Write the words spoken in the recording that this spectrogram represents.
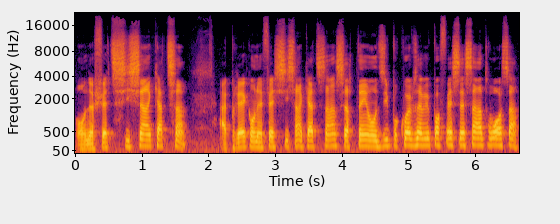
On a fait 600, 400. Après qu'on ait fait 600, 400, certains ont dit pourquoi vous n'avez pas fait 700, 300.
